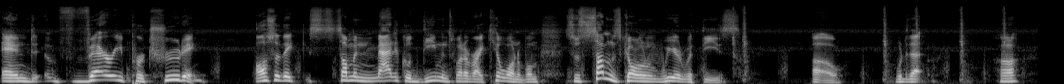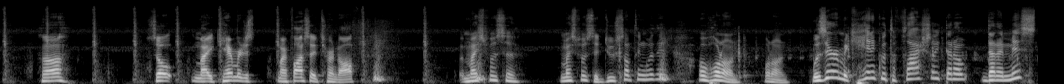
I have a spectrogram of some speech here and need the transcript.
and very protruding. Also, they summon magical demons whenever I kill one of them, so something's going weird with these. Uh-oh. What did that... Huh? Huh? So, my camera just... My flashlight turned off. Am I supposed to... Am I supposed to do something with it? Oh, hold on. Hold on. Was there a mechanic with the flashlight that I, that I missed?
